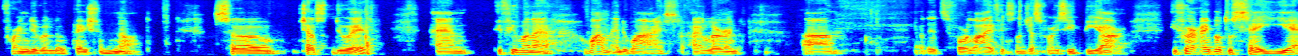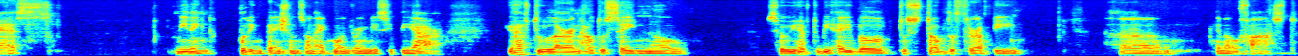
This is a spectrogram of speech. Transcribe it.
For individual patient, not. So just do it. And if you want to, one advice I learned um, that it's for life, it's not just for CPR. If you are able to say yes, meaning putting patients on ECMO during the CPR, you have to learn how to say no so you have to be able to stop the therapy, uh, you know, fast,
